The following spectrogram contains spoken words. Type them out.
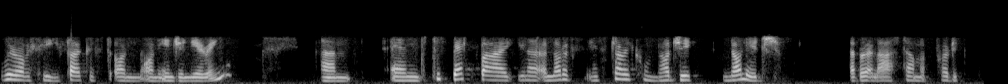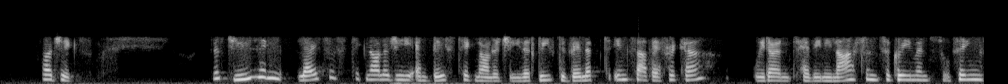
we're obviously focused on, on engineering um, and just backed by, you know, a lot of historical knowledge, knowledge over a lifetime of project, projects. Just using latest technology and best technology that we've developed in South Africa. We don't have any license agreements or things.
